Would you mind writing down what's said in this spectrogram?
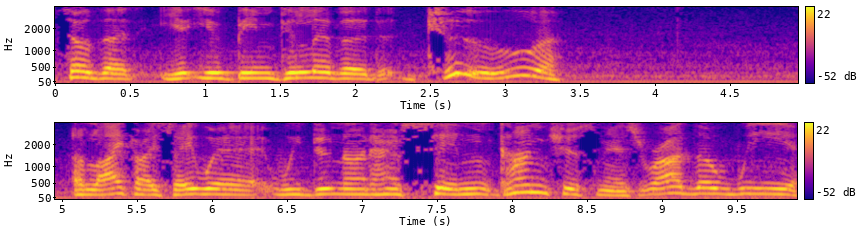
So that you, you've been delivered to a life, I say, where we do not have sin consciousness. Rather, we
